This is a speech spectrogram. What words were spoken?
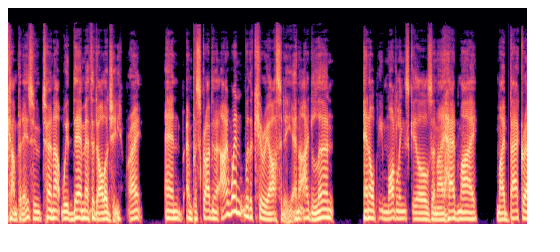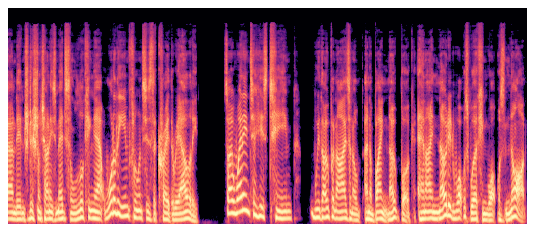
companies who turn up with their methodology, right? And, and prescribe them. I went with a curiosity and I'd learned NLP modeling skills and I had my my background in traditional Chinese medicine, looking at what are the influences that create the reality. So I went into his team with open eyes and a, and a blank notebook, and I noted what was working, what was not.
